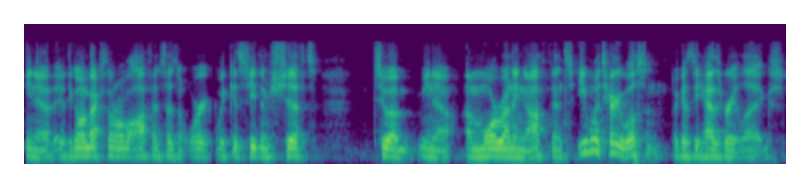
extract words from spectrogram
you know, if going back to the normal offense doesn't work, we could see them shift to a you know a more running offense, even with Terry Wilson because he has great legs.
